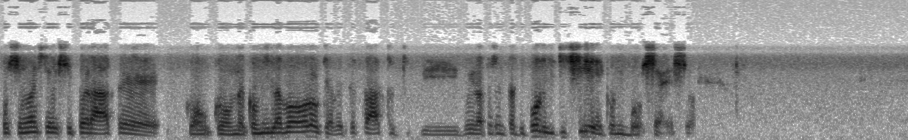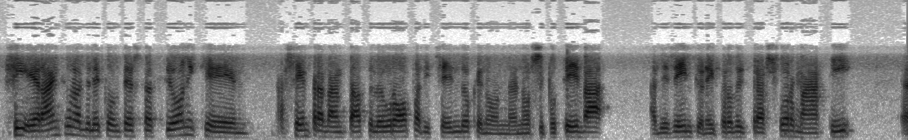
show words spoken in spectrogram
possono essere superate con, con, con il lavoro che avete fatto tutti voi rappresentanti politici e con il buon senso. Sì, era anche una delle contestazioni che ha sempre avanzato l'Europa dicendo che non, non si poteva, ad esempio, nei prodotti trasformati eh,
